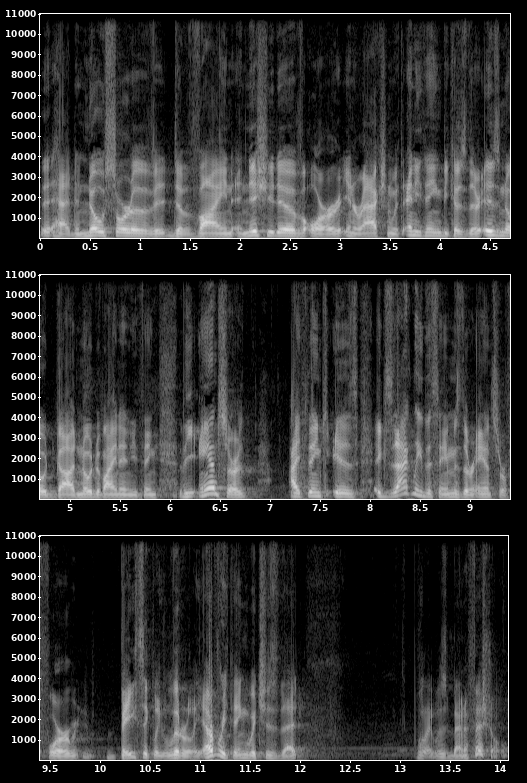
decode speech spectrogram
that had no sort of divine initiative or interaction with anything because there is no God, no divine anything. The answer I think, is exactly the same as their answer for basically literally everything, which is that, well, it was beneficial.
